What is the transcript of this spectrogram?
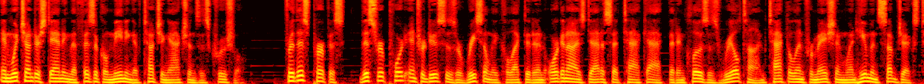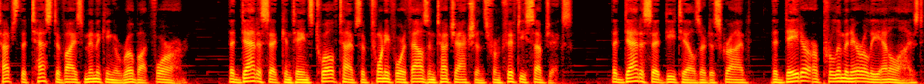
in which understanding the physical meaning of touching actions is crucial. For this purpose, this report introduces a recently collected and organized dataset TAC-ACT that encloses real-time tactile information when human subjects touch the test device mimicking a robot forearm. The dataset contains 12 types of 24,000 touch actions from 50 subjects. The dataset details are described, the data are preliminarily analyzed,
